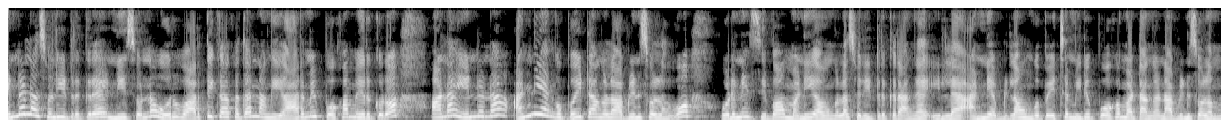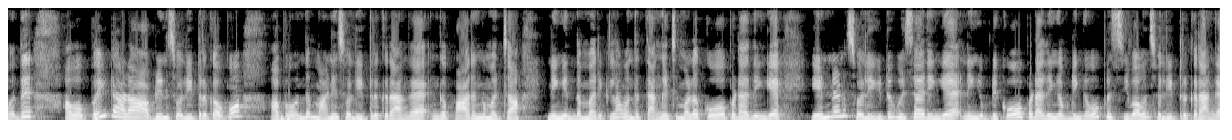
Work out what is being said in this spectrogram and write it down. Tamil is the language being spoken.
என்ன நான் சொல்லிட்டு இருக்கிறேன் நீ சொன்ன ஒரு வார்த்தைக்காக தான் நாங்கள் யாருமே போகாமல் இருக்கிறோம். ஆனால் என்னென்னா அண்ணி அங்கே போயிட்டாங்களா? அப்படின்னு சொல்லவும் உடனே சிவா மணி அவங்களாம் சொல்லிட்டு இருக்கிறாங்க இல்லை அண்ணி அப்படிலாம் உங்கள் பேச்சை மீறி போக மாட்டாங்கண்ணா அப்படின்னு சொல்லும்போது அவள் போயிட்டாடா அப்படின்னு சொல்லிட்டு இருக்கவும் அப்போ வந்து மணி சொல்லிட்டு இருக்கிறாங்க இங்கே பாருங்க மச்சான். நீங்கள் இந்த மாதிரிக்கெல்லாம் வந்து தங்கச்சி மேலே கோவப்படாதீங்க. என்னன்னு சொல்லிக்கிட்டு விசாரிங்க. நீங்கள் இப்படி கோவப்படாதீங்க அப்படிங்கவும் இப்போ சிவாவும் சொல்லிட்டு இருக்கிறாங்க.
